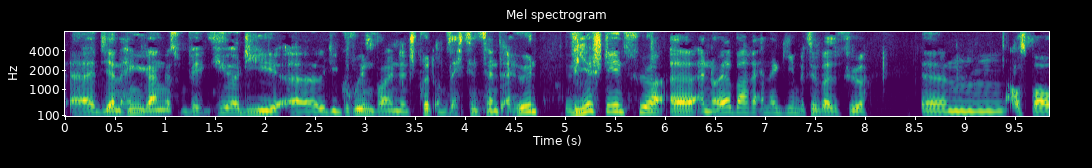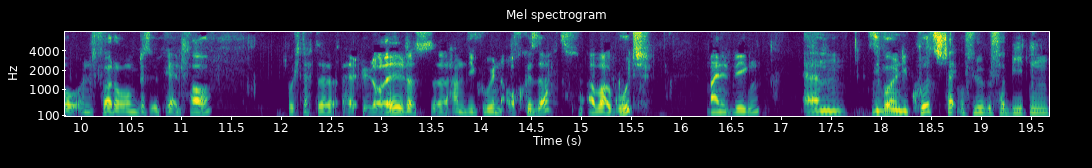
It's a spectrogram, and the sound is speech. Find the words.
äh, die dann da hingegangen ist und wegen, hier, die, äh, die Grünen wollen den Sprit um 16 Cent erhöhen. Wir stehen für äh, erneuerbare Energien beziehungsweise für ähm, Ausbau und Förderung des ÖPNV. Wo ich dachte, äh, lol, das äh, haben die Grünen auch gesagt, aber gut, meinetwegen. Ähm, sie wollen die Kurzstreckenflüge verbieten,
